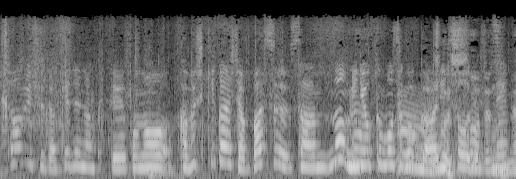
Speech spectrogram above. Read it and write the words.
サービスだけでなくて、この株式会社バスさんの魅力もすごくありそうですね。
